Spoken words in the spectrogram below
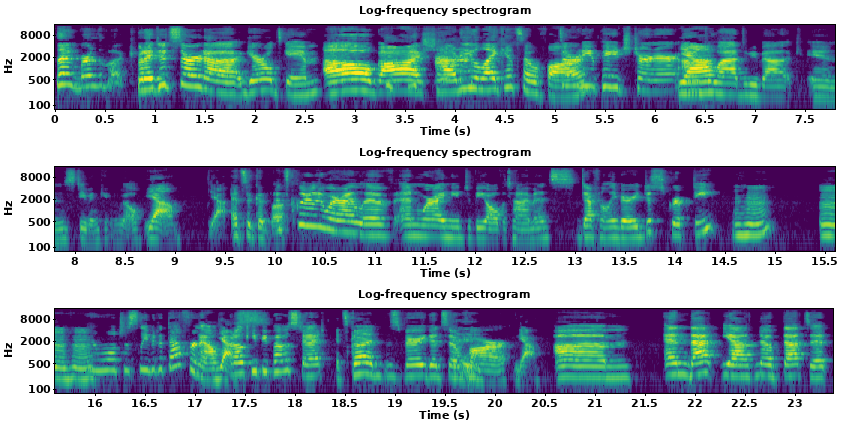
then I burned the book. But I did start uh, Gerald's game. Oh gosh, how do you like it so far? It's already a page turner. Yeah. I'm glad to be back in Stephen Kingville. yeah, yeah, it's a good book. It's clearly where I live and where I need to be all the time, and it's definitely very descripty. mm-hmm. Mm-hmm. And we'll just leave it at that for now. Yes. But I'll keep you posted. It's good. It's very good so far. Yeah. Um, and that, yeah, nope, that's it.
